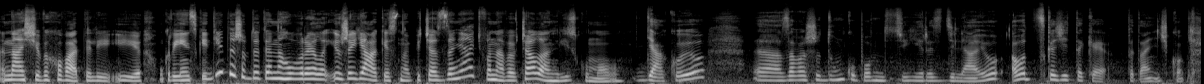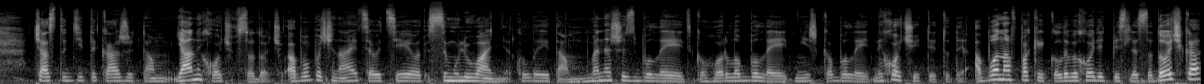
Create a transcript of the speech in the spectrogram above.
наші вихователі і українські діти, щоб дитина говорила, і вже якісно під час занять вона вивчала англійську мову. Дякую за вашу думку, повністю її розділяю. А от скажіть таке питаннячко. Часто діти кажуть, там я не хочу в садочок, або починається оці от симулювання, коли там в мене щось болить, горло болить, ніжка болить, не хочу йти туди. Або навпаки, коли виходять після садочка,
